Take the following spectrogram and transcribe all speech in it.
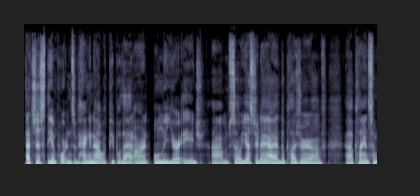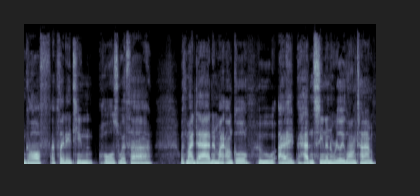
that's just the importance of hanging out with people that aren't only your age. Um, so yesterday I had the pleasure of uh, playing some golf. I played 18 holes with, uh, with my dad and my uncle who I hadn't seen in a really long time.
